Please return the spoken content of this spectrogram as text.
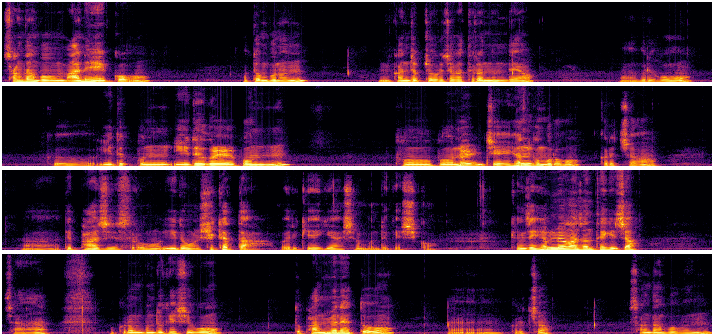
상당 부분 만회했고 어떤 분은 음, 간접적으로 제가 들었는데요. 어, 그리고 그 이득분 이득을 본 부분을 이제 현금으로 그렇죠. 어, 디파짓으로 이동을 시켰다. 뭐 이렇게 얘기하시는 분도 계시고 굉장히 현명한 선택이죠. 자, 뭐 그런 분도 계시고 또 반면에 또 에, 그렇죠. 상당 부분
